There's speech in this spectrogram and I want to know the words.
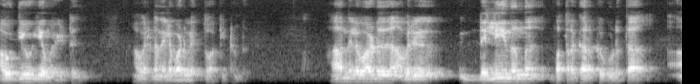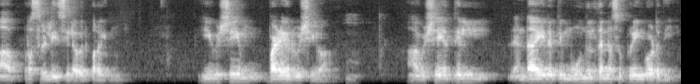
ഔദ്യോഗികമായിട്ട് അവരുടെ നിലപാട് വ്യക്തമാക്കിയിട്ടുണ്ട്. ആ നിലപാട് അവർ ഡൽഹിയിൽ നിന്ന് പത്രക്കാർക്ക് കൊടുത്ത ആ പ്രസ് റിലീസിൽ അവർ പറയുന്നു. ഈ വിഷയം പഴയൊരു വിഷയമാണ്. ആ വിഷയത്തിൽ രണ്ടായിരത്തി മൂന്നിൽ തന്നെ സുപ്രീം കോടതി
